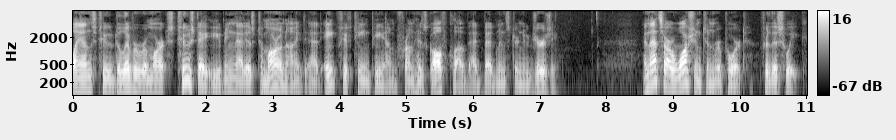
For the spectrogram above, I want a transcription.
plans to deliver remarks Tuesday evening, that is tomorrow night, at 8:15 p.m. from his golf club at Bedminster, New Jersey. And that's our Washington report for this week.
